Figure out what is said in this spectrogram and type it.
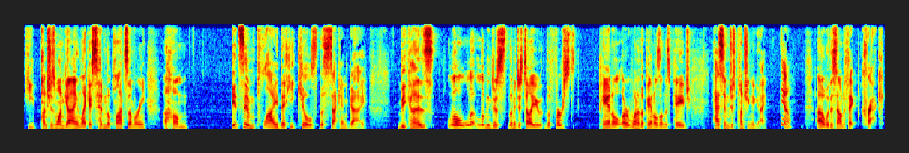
He punches one guy, and like I said in the plot summary, um, it's implied that he kills the second guy because, well, let, let me just let me just tell you, the first panel or one of the panels on this page has him just punching a guy, you know, uh, with a sound effect crack.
